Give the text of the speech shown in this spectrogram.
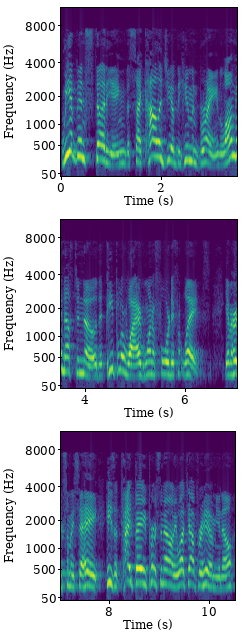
We have been studying the psychology of the human brain long enough to know that people are wired one of four different ways. You ever heard somebody say, hey, he's a type A personality, watch out for him, you know?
